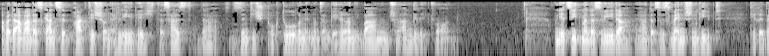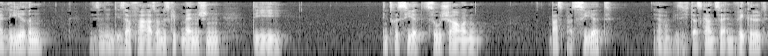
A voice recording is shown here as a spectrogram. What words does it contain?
Aber da war das Ganze praktisch schon erledigt. Das heißt, da sind die Strukturen in unserem Gehirn, die Bahnen schon angelegt worden. Und jetzt sieht man das wieder, ja, dass es Menschen gibt, die rebellieren, die sind in dieser Phase, und es gibt Menschen, die interessiert zuschauen, was passiert, ja, wie sich das Ganze entwickelt.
